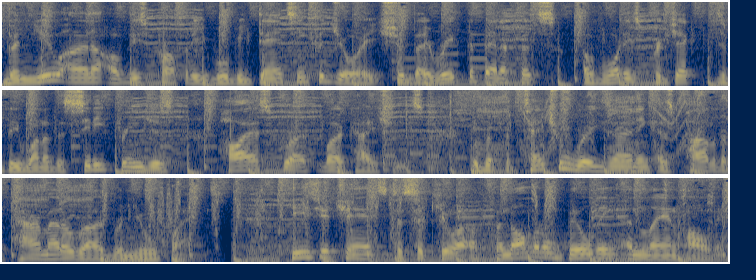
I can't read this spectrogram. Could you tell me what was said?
The new owner of this property will be dancing for joy should they reap the benefits of what is projected to be one of the city fringe's highest growth locations, with a potential rezoning as part of the Parramatta Road renewal plans. Here's your chance to secure a phenomenal building and land holding,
